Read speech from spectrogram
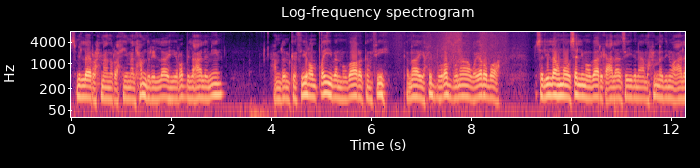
بسم الله الرحمن الرحيم الحمد لله رب العالمين حمدا كثيرا طيبا مباركا فيه كما يحب ربنا ويرضى وصلى اللهم وسلم وبارك على سيدنا محمد وعلى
